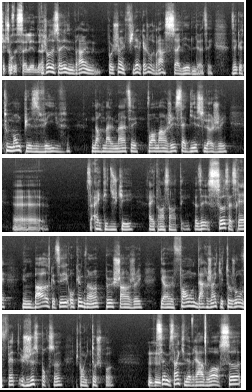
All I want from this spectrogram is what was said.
quelque chose de solide. Quelque chose de solide, vraiment une, pas juste un filet, mais quelque chose de vraiment solide. Là, dire que tout le monde puisse vivre normalement, pouvoir manger, s'habiller, se loger, euh, être éduqué, être en santé. C'est-à-dire, ça, ça serait une base que aucun gouvernement peut changer. Il y a un fonds d'argent qui est toujours fait juste pour ça, puis qu'on ne touche pas. Mm-hmm. Ça, il me semble qu'il devrait avoir ça.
